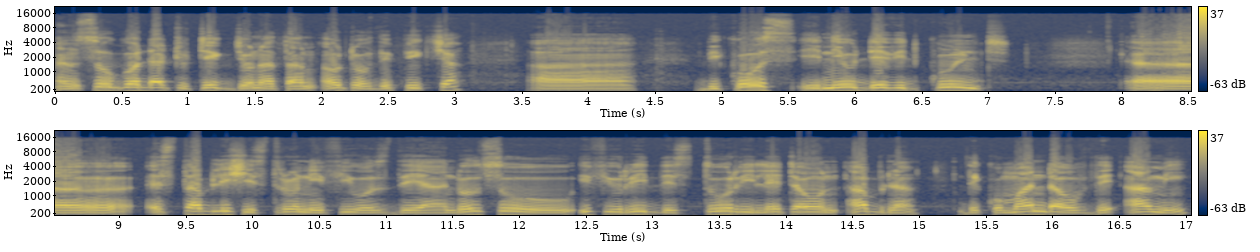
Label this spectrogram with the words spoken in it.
And so God had to take Jonathan out of the picture uh, because he knew David couldn't uh, establish his throne if he was there. And also, if you read the story later on, Abner, the commander of the army,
